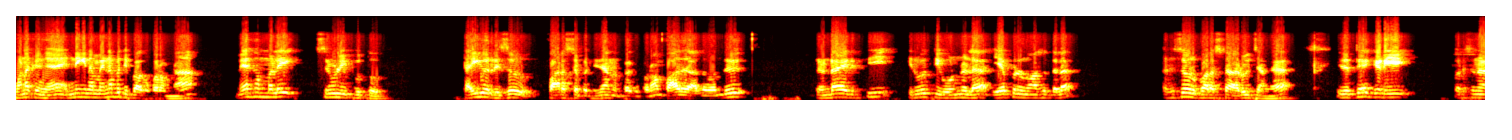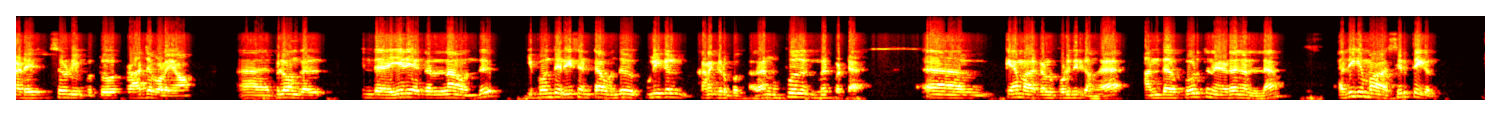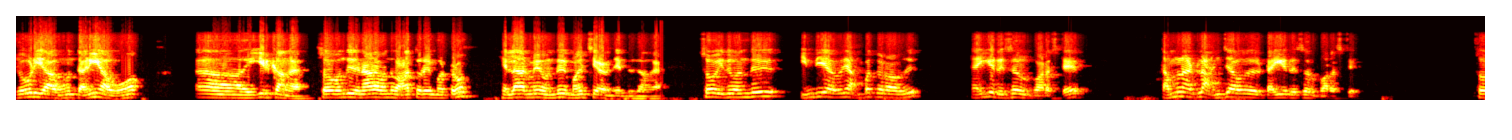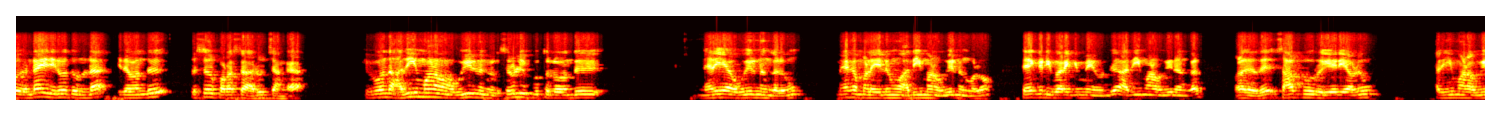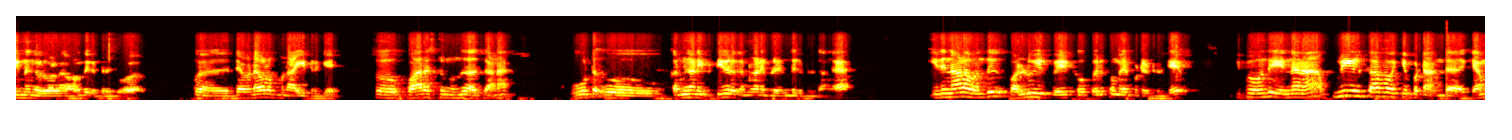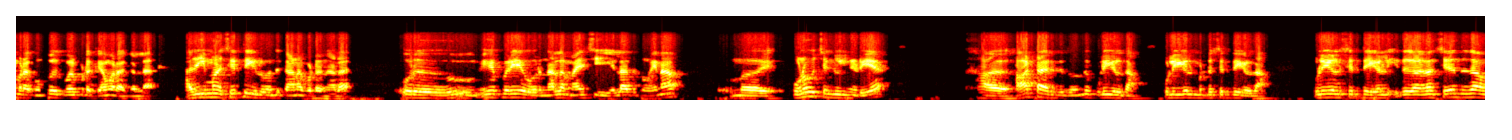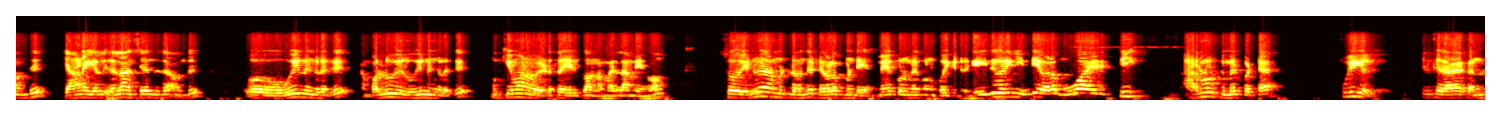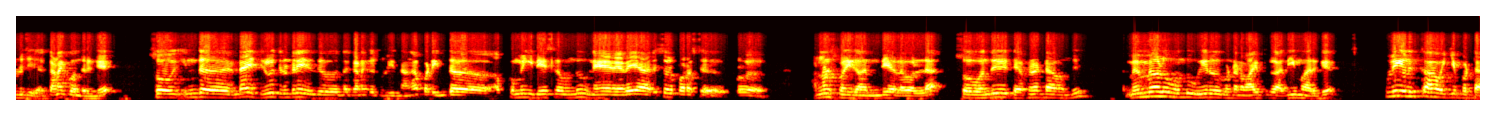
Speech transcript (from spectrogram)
வணக்கங்க. இன்னைக்கு நம்ம என்ன பத்தி பார்க்க போறோம்னா மேகமலை சிறுவில்லிபுத்தூர் டைகர் ரிசர்வ் ஃபாரஸ்ட்டை பத்தி தான் நம்ம பார்க்க போறோம். பாது அதை வந்து ரெண்டாயிரத்தி இருபத்தி ஒண்ணுல ஏப்ரல் மாசத்துல ரிசர்வ் ஃபாரஸ்ட்டை அறிவிச்சாங்க. இது தேக்கடி பரிசுநாடு சிறுவில்லிபுத்தூர் ராஜபாளையம் ஆஹ், பிலவங்கல் இந்த ஏரியாக்கள்லாம் வந்து இப்போ வந்து ரீசெண்டா வந்து புலிகள் கணக்கெடுப்புக்காக முப்பதுக்கு மேற்பட்ட கேமராக்கள் பொருத்திருக்காங்க அந்த பொருத்தின இடங்கள்ல அதிகமாக சிறுத்தைகள் ஜோடியாகவும் தனியாகவும் இருக்காங்க. ஸோ வந்து இதனால வந்து வனத்துறை மற்றும் எல்லாருமே வந்து மகிழ்ச்சி அடைஞ்சிட்டு இருக்காங்க. ஸோ இது வந்து இந்தியாவிலே ஐம்பத்தோராவது டைகர் ரிசர்வ் ஃபாரஸ்ட்டு தமிழ்நாட்டில் அஞ்சாவது டைகர் ரிசர்வ் ஃபாரஸ்ட்டு ஸோ ரெண்டாயிரத்தி இருபத்தொன்னில் இதை வந்து ரிசர்வ் ஃபாரஸ்ட்டை அறிவிச்சாங்க. இப்போ வந்து அதிகமான உயிரினங்கள் சிறுவில்லிபுத்தூர்ல வந்து நிறைய உயிரினங்களும் மேகமலையிலும் அதிகமான உயிரினங்களும் தேக்கடி வரைக்குமே வந்து அதிகமான உயிரினங்கள் வளருது சாத்தூர் ஏரியாவிலும் அதிகமான உயிரினங்கள் வள வளர்ந்துகிட்டு இருக்கு. டெவலப்மெண்ட் ஆகிட்டு இருக்கு. ஸோ ஃபாரஸ்ட்டும் வந்து அதுக்கான ஊட்ட கண்காணிப்பு தீவிர கண்காணிப்பில் இருந்துகிட்டு இருக்காங்க. இதனால வந்து பல்லுயிர் பெருக்கம் பெருக்கம் ஏற்பட்டு இருக்கு. இப்போ வந்து என்னன்னா புலிகளுக்காக வைக்கப்பட்ட அந்த கேமரா முப்பதுக்கு மேற்பட்ட கேமராக்கள்ல அதிகமான சிறுத்தைகள் வந்து காணப்பட்டதுனால ஒரு மிகப்பெரிய ஒரு நல்ல முயற்சி எல்லாத்துக்கும். ஏன்னா ம- உணவுச் சங்கிலினுடைய ஹாட்டா இருக்கிறது வந்து புலிகள் தான். புலிகள் மற்றும் சிறுத்தைகள் தான். புலிகள் சிறுத்தைகள் இதெல்லாம் சேர்ந்து தான் வந்து யானைகள் இதெல்லாம் சேர்ந்து தான் வந்து உயிரினங்களுக்கு பல்லுயிர் உயிரினங்களுக்கு முக்கியமான ஒரு இடத்துல இருக்கோம் நம்ம எல்லாமே ஸோ என்விரான்மெண்ட்ல வந்து டெவலப்மெண்ட் மேற்கொண்டு மேற்கொண்டு போய்கிட்டு இருக்கு. இது வரைக்கும் இந்தியாவில் மூவாயிரத்தி அறநூறுக்கு மேற்பட்ட புலிகள் இருக்கிறதாக கண்டுபிடிச்சி கணக்கு வந்திருக்கு. ஸோ இந்த ரெண்டாயிரத்தி இருபத்தி ரெண்டுல இது இந்த கணக்கு சொல்லியிருந்தாங்க. பட் இந்த அப்கமிங் டேஸ்ல வந்து நிறைய ரிசர்வ் ஃபாரஸ்ட் அனௌன்ஸ் பண்ணியிருக்காங்க இந்தியா லெவலில் ஸோ வந்து டெஃபினட்டாக வந்து மென்மேலும் வந்து உயிரிழப்புக்கான வாய்ப்புகள் அதிகமாக இருக்குது புலிகளுக்காக வைக்கப்பட்ட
